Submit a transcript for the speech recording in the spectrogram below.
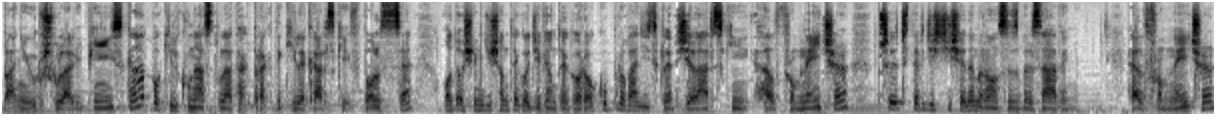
Pani Urszula Lipińska po kilkunastu latach praktyki lekarskiej w Polsce od 1989 roku prowadzi sklep zielarski Health from Nature przy 47 Roncesvalles Avenue. Health from Nature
